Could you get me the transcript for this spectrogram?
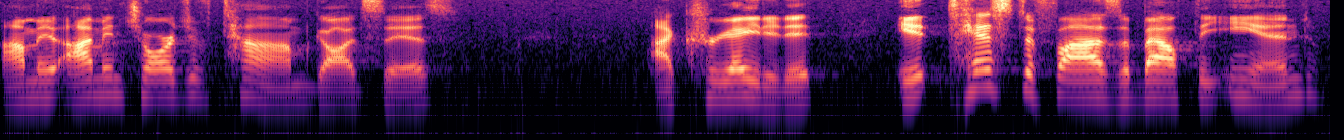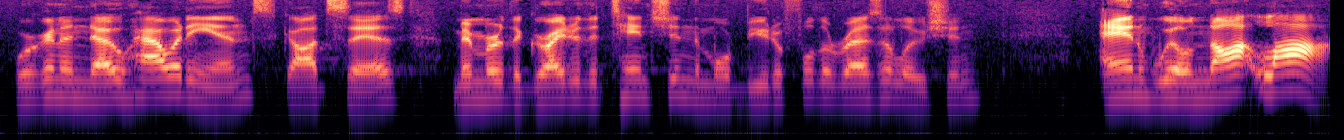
I'm in, I'm in charge of time, God says. I created it. It testifies about the end. We're going to know how it ends, God says. Remember, the greater the tension, the more beautiful the resolution. And will not lie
